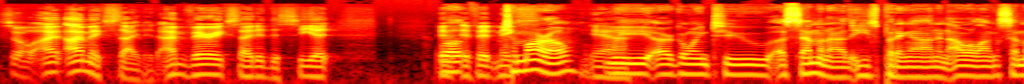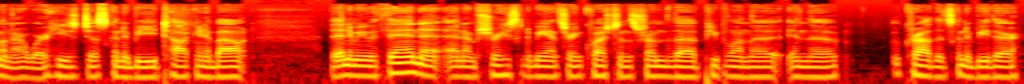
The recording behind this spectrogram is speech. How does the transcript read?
so I, i'm excited i'm very excited to see it if, Well, if it makes tomorrow yeah we are going to a seminar that he's putting on, an hour-long seminar where he's just going to be talking about the enemy within, and I'm sure he's going to be answering questions from the people in the in the crowd that's going to be there.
